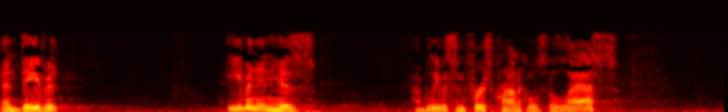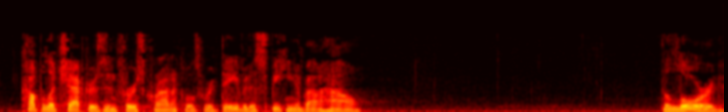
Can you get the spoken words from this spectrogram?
And David, even in his, I believe it's in First Chronicles, the last couple of chapters in First Chronicles where David is speaking about how the Lord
